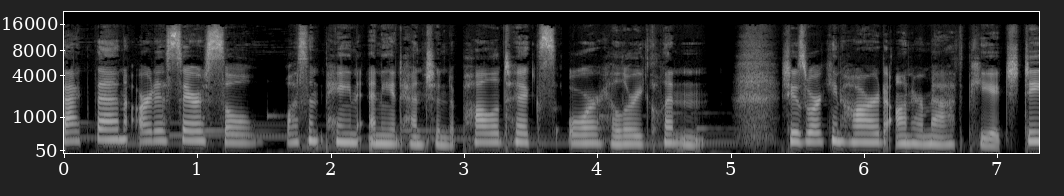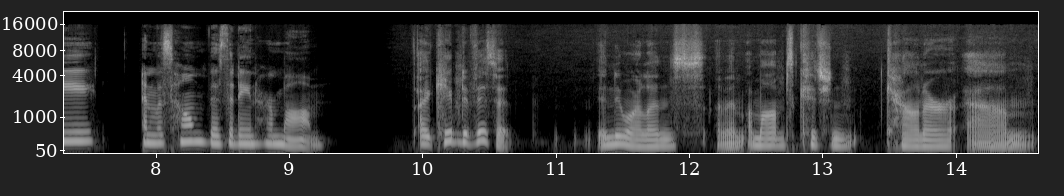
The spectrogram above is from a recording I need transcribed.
Back then, artist Sarah Sole wasn't paying any attention to politics or Hillary Clinton. She was working hard on her math PhD and was home visiting her mom. I came to visit in New Orleans. I'm my mom's kitchen counter. Um,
